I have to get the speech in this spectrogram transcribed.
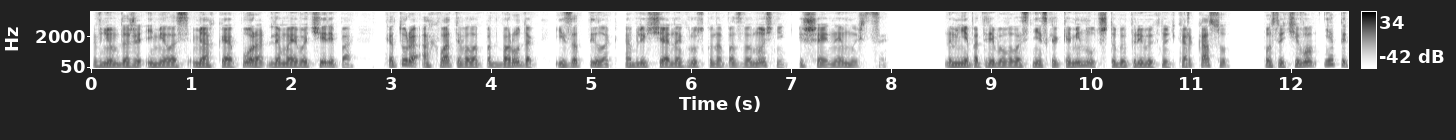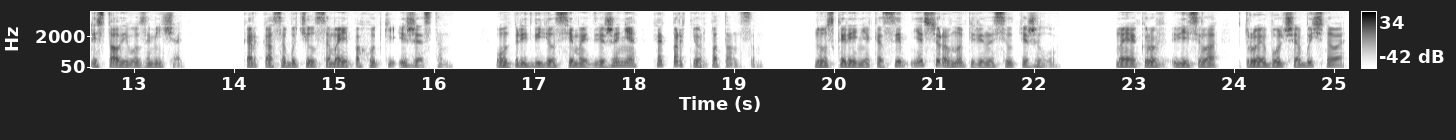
В нем даже имелась мягкая опора для моего черепа, которая охватывала подбородок и затылок, облегчая нагрузку на позвоночник и шейные мышцы. На мне потребовалось несколько минут, чтобы привыкнуть к каркасу, после чего я перестал его замечать. Каркас обучился моей походке и жестам. Он предвидел все мои движения, как партнер по танцам. Но ускорение косы я все равно переносил тяжело. Моя кровь весила втрое больше обычного,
